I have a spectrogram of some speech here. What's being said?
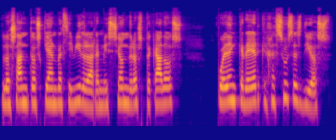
Los santos que han recibido la remisión de los pecados pueden creer que Jesús es Dios.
